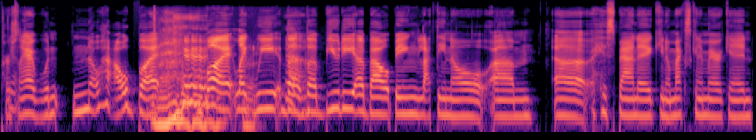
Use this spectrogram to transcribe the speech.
Personally, yeah. I wouldn't know how, but but like we the yeah. the beauty about being Latino um uh Hispanic, you know, Mexican American,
